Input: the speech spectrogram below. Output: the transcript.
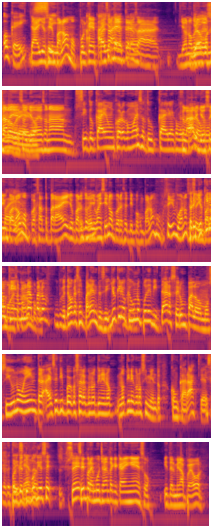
Ok. Ya yo soy un palomo, porque A- para esa gente, o sea, yo no de con eso nada no de eso, yo de eso nada... Si tú caes en un coro como eso, tú caerías como un Claro, palomo. yo soy un para palomo, ellos. exacto, para ellos, para ellos van a decir, no, pero ese tipo es un palomo. Sí, bueno, sí Pero soy yo un creo palomo que una porque- paloma, porque tengo que hacer paréntesis, yo creo que uno puede evitar ser un palomo si uno entra a ese tipo de cosas de las que uno tiene, no, no tiene conocimiento con carácter. Es lo que estoy porque diciendo. tú pudiese ser... Sí, pero hay mucha gente que cae en eso y termina peor.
